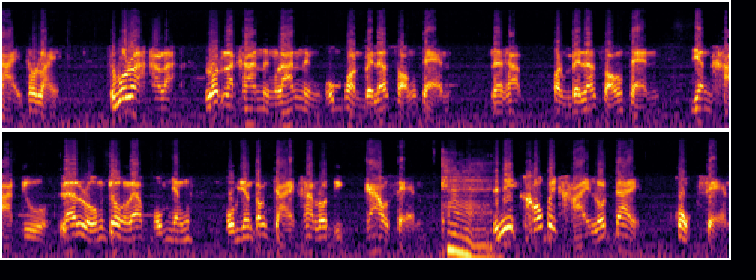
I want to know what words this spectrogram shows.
จ่ายเท่าไหร่ สมมติว่าเอาละลดราคาหนึ่งล้านหนึ่งผมผ่อนไปแล้วสองแสนนะครับ ผ่อนไปแล้วสองแสนยังขาดอยู่ แล้วหลงโจ้งแล้วผมยังผมยังต้องจ่ายค่ารถอีกเก้าแสนค่ะทีนี้เขาไปขายรถได้หกแสน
